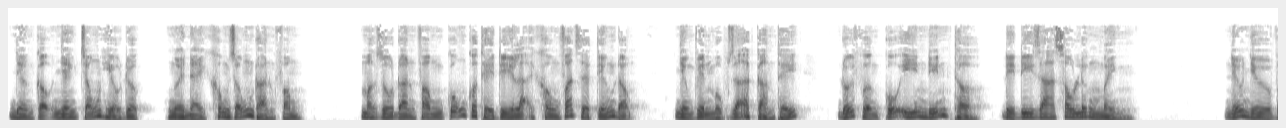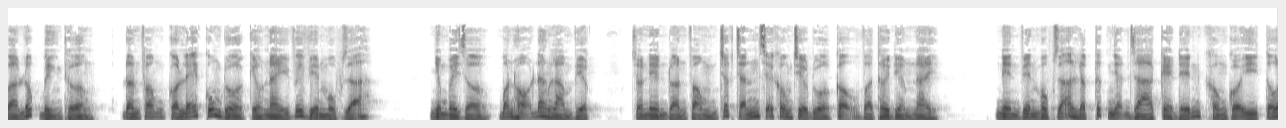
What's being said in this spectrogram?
nhưng cậu nhanh chóng hiểu được người này không giống đoàn phong. Mặc dù đoàn phong cũng có thể đi lại không phát ra tiếng động, nhưng viên mục giã cảm thấy đối phương cố ý nín thở để đi ra sau lưng mình. Nếu như vào lúc bình thường, đoàn phong có lẽ cũng đùa kiểu này với viên mục giã. Nhưng bây giờ bọn họ đang làm việc, cho nên đoàn phòng chắc chắn sẽ không chịu đùa cậu vào thời điểm này. Nên viên mục giã lập tức nhận ra kẻ đến không có ý tốt.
